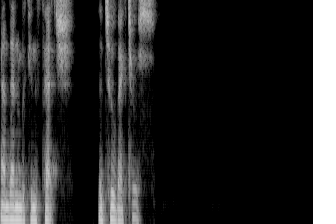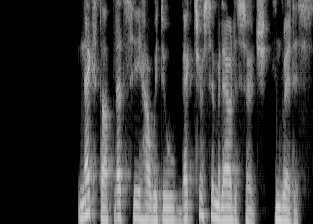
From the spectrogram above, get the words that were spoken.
And then we can fetch the two vectors. Next up, let's see how we do vector similarity search in Redis.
